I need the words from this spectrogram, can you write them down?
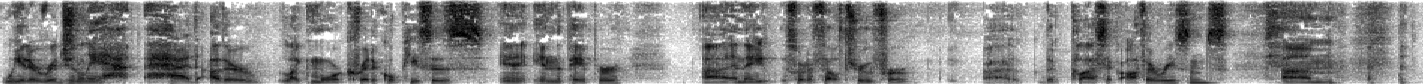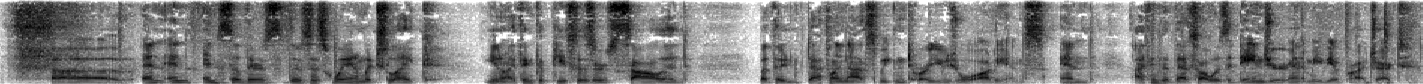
we had originally ha- had other like more critical pieces in in the paper, uh, and they sort of fell through for uh, the classic author reasons. Um, uh, and and and so there's there's this way in which like you know I think the pieces are solid, but they're definitely not speaking to our usual audience and I think that that's always a danger in a media project.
